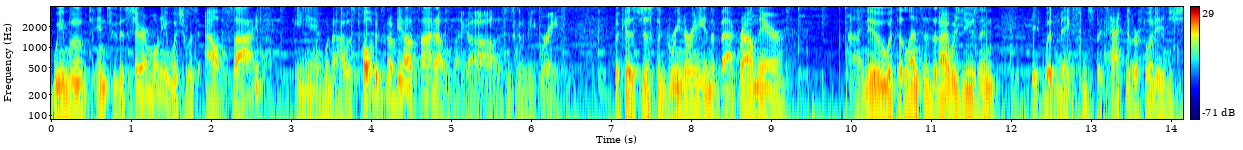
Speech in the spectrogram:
we moved into the ceremony, which was outside. And when I was told it was going to be outside, I was like, oh, this is going to be great. Because just the greenery in the background there, I knew with the lenses that I was using, it would make some spectacular footage.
